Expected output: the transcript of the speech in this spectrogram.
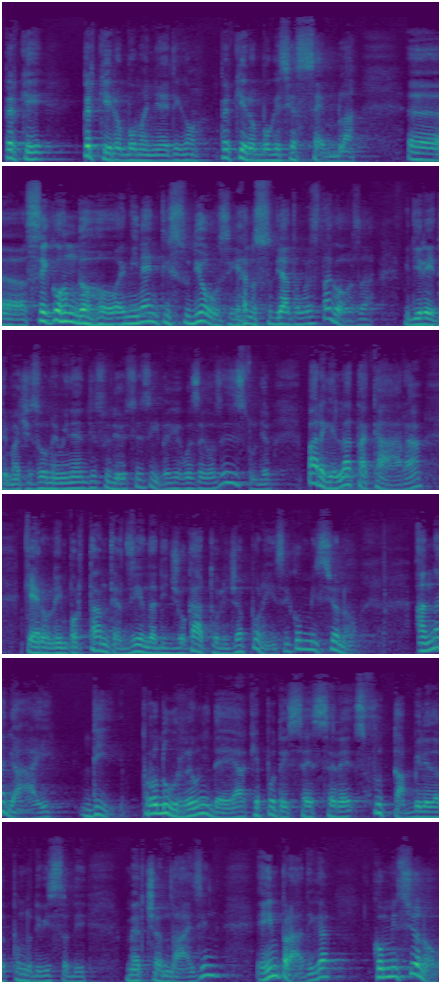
perché, perché il robot magnetico? Perché il robot che si assembla? Eh, secondo eminenti studiosi che hanno studiato questa cosa, mi direte ma ci sono eminenti studiosi? Sì, perché queste cose si studiano. Pare che la Takara che era un'importante azienda di giocattoli giapponese, commissionò a Nagai di produrre un'idea che potesse essere sfruttabile dal punto di vista di merchandising e in pratica commissionò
